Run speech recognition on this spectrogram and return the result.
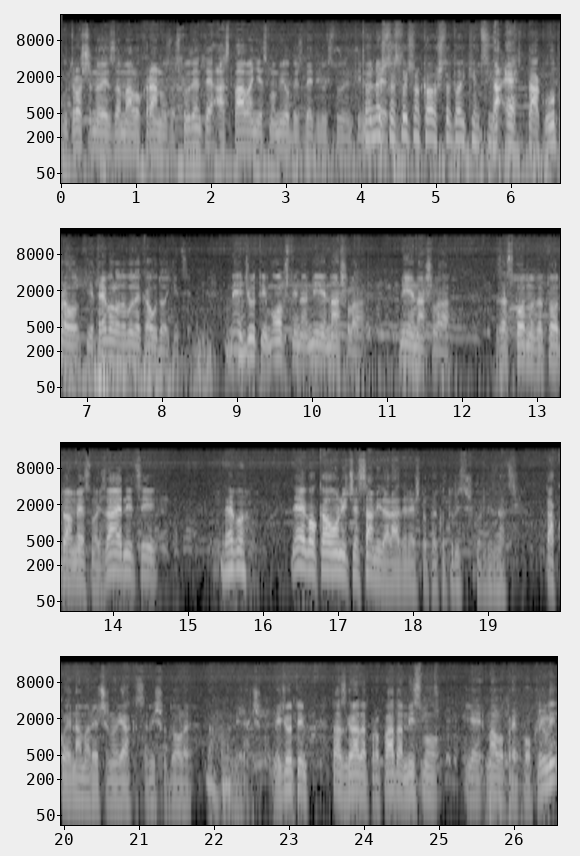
utrošeno je za malo hranu za studente, a spavanje smo mi obezbedili studentima. To je nešto bez- slično kao što Dojkinci. Da, e, tako, upravo je trebalo da bude kao u Dojkici. Međutim, opština nije našla, nije našla za shodno da to da mesnoj zajednici, Nego? Nego kao oni će sami da rade nešto preko turističke organizacije. Tako je nama rečeno, ja kad sam išao dole, tako nam je rečeno. Međutim, ta zgrada propada, mi smo je malo pre pokrili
